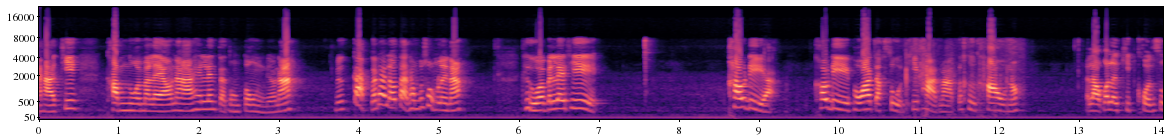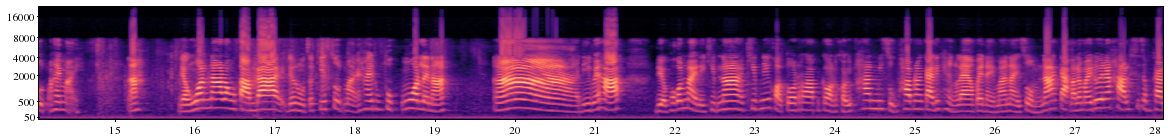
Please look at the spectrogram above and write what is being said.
นะคะ ที่คำนวณมาแล้วนะคะ ให้เล่นแต่ตรงๆอย่างเดียวนะ หรือกลับก็ได้แล้วแต่ท่านผู้ชมเลยนะ ถือว่าเป็นเลขที่เข้าดีอะเข้าดีเพราะว่าจากสูตรที่ผ่านมาก็คือเข้าเนาะเราก็เลยคิดค้นสูตรมาให้ใหม่นะเดี๋ยวงวดหน้าลองตามได้ เดี๋ยวหนูจะคิดสูตรใหม่ให้ทุกๆ งวดเลยนะ อ่า ดีไหมคะ เดี๋ยวพบกันใหม่ในคลิปหน้า คลิปนี้ขอตัวลาไปก่อน ขอทุกท่านมีสุขภาพร่างกายที่แข็งแรงไปไหนมาไหนสวมหน้ากากอนามัยด้วยนะคะที่สำคัญ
